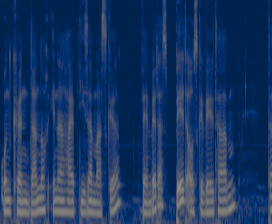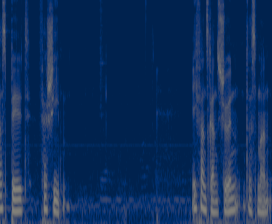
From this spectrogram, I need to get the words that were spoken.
und können dann noch innerhalb dieser Maske, wenn wir das Bild ausgewählt haben, das Bild verschieben. Ich fand es ganz schön, dass man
